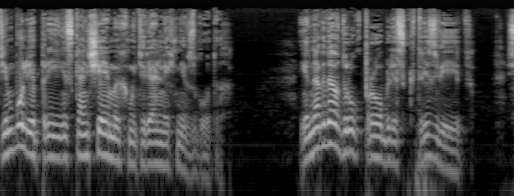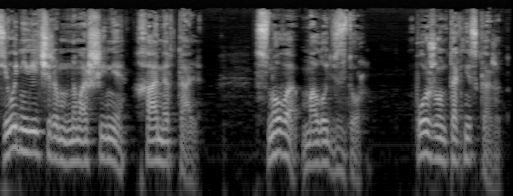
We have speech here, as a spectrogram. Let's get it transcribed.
Тем более при нескончаемых материальных невзгодах. Иногда вдруг проблеск трезвеет. Сегодня вечером на машине Хаммерталь. Снова молоть вздор. Позже он так не скажет.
